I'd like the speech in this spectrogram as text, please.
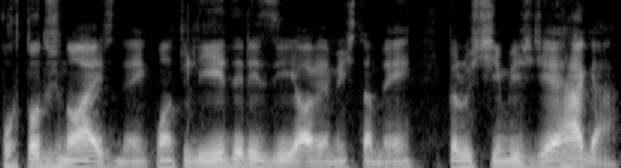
por todos nós, né, enquanto líderes e, obviamente, também pelos times de RH.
